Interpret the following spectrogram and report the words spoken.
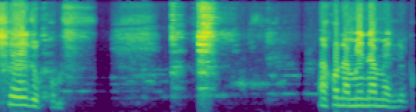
সেই রকম। এখন আমি নামিয়ে নিব।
